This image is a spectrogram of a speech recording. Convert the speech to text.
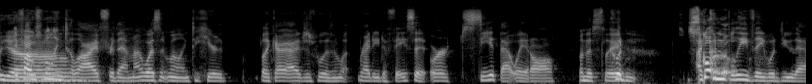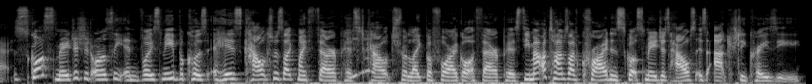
Yeah. If I was willing to lie for them, I wasn't willing to hear. Like I, I just wasn't ready to face it or see it that way at all. honestly. Couldn't. Scott, I couldn't believe they would do that. Scott's major should honestly invoice me because his couch was like my therapist couch for like before I got a therapist. The amount of times I've cried in Scott's major's house is actually crazy.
